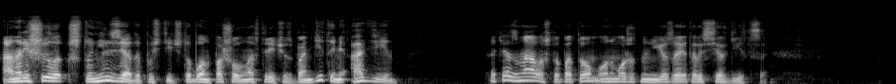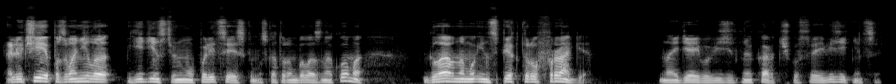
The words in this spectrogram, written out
Она решила, что нельзя допустить, чтобы он пошел навстречу с бандитами один, хотя знала, что потом он может на нее за это рассердиться. Лючия позвонила единственному полицейскому, с которым была знакома, главному инспектору Фраге, найдя его визитную карточку своей визитнице.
